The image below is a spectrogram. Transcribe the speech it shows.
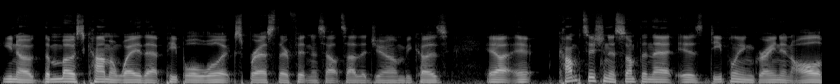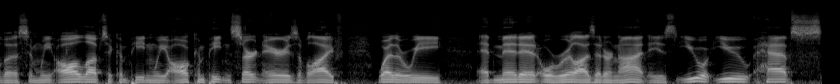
you know the most common way that people will express their fitness outside the gym because uh, it, competition is something that is deeply ingrained in all of us, and we all love to compete, and we all compete in certain areas of life, whether we admit it or realize it or not. Is you you have s-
